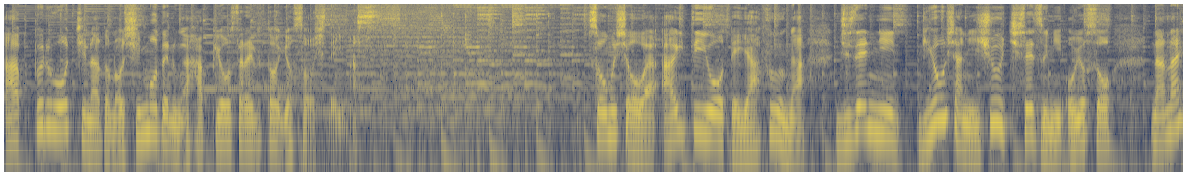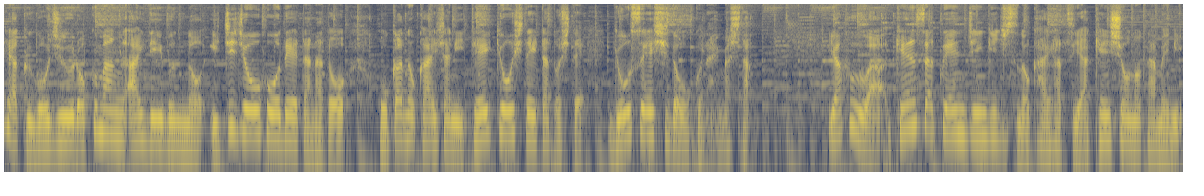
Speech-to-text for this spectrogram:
Apple Watch などの新モデルが発表されると予想しています。総務省は IT 大手ヤフーが事前に利用者に周知せずにおよそ756万 ID 分の位置情報データなどを他の会社に提供していたとして行政指導を行いました。ヤフーは検索エンジン技術の開発や検証のために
